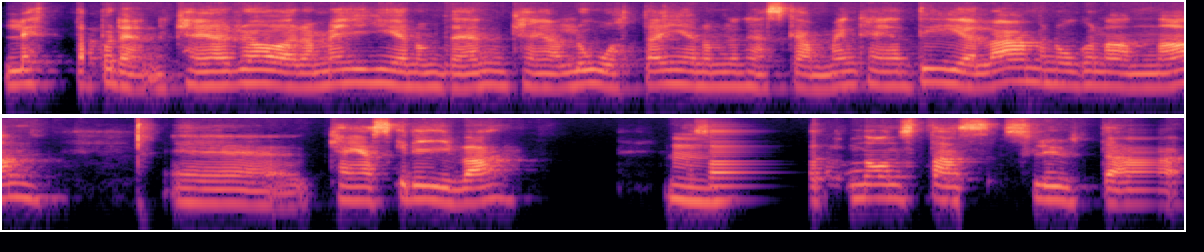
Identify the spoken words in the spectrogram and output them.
lätta på den. Kan jag röra mig igenom den? Kan jag låta igenom den här skammen? Kan jag dela med någon annan? Eh, kan jag skriva? Mm. Så att någonstans sluta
